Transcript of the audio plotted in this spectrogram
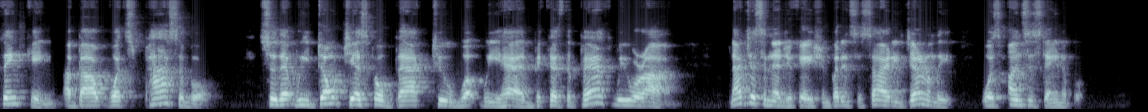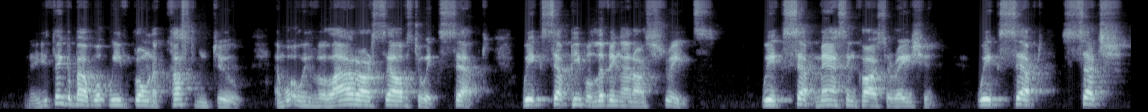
thinking about what's possible so that we don't just go back to what we had? Because the path we were on not just in education, but in society generally, was unsustainable. You, know, you think about what we've grown accustomed to and what we've allowed ourselves to accept. We accept people living on our streets. We accept mass incarceration. We accept such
